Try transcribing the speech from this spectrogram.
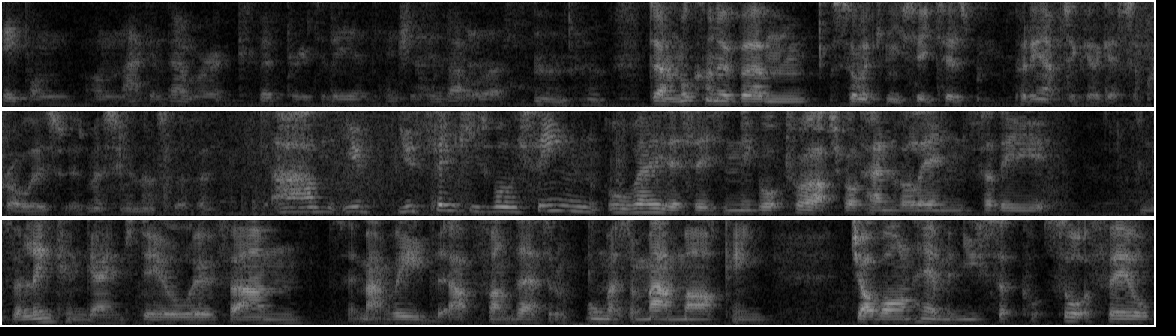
keep on on Akinfenwa, it could prove to be an interesting battle there. Mm, yeah. Dan, what kind of um, side can you see Tiz putting out? Particularly, I guess, if Croll is, is missing and that sort of thing. Um, you you'd think he's well. We've seen already this season. He brought Troy Archibald Henville in for the I it's the Lincoln game to deal with um, so Matt Rhead up front there, sort of almost a man marking job on him, and you sort of feel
